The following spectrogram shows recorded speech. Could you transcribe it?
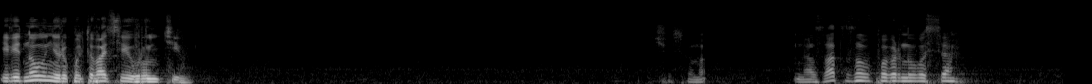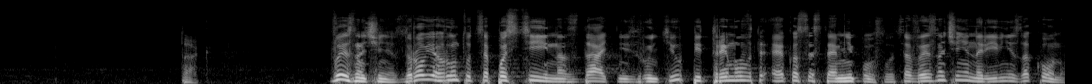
і відновленню рекультивації ґрунтів. Щось воно назад знову повернулося. Так. Визначення здоров'я ґрунту це постійна здатність ґрунтів підтримувати екосистемні послуги. Це визначення на рівні закону.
